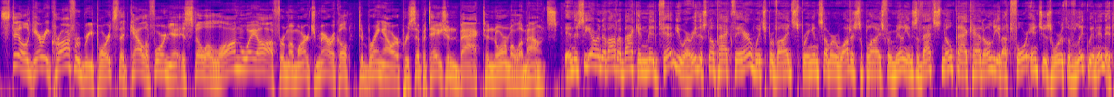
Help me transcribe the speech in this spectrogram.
Still, Gary Crawford reports that California is still a long way off from a March miracle to bring our precipitation back to normal amounts. In the Sierra Nevada back in mid February, the snowpack there, which provides spring and summer water supplies for millions, that snowpack had only about four inches worth of liquid in it.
